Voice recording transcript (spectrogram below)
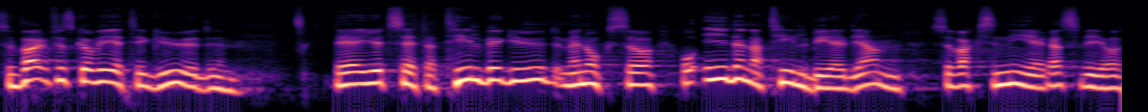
Så varför ska vi ge till Gud? Det är ju ett sätt att tillbe Gud, men också, och i denna tillbedjan så vaccineras vi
